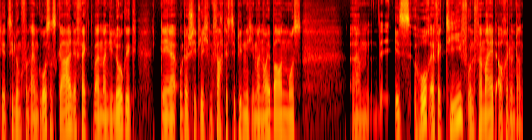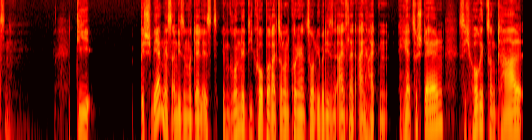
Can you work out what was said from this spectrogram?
die Erzielung von einem großen Skaleneffekt, weil man die Logik der unterschiedlichen Fachdisziplinen nicht immer neu bauen muss, ähm, ist hocheffektiv und vermeidet auch Redundanzen. Die Beschwernis an diesem Modell ist im Grunde die Kooperation und Koordination über diese einzelnen Einheiten herzustellen, sich horizontal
